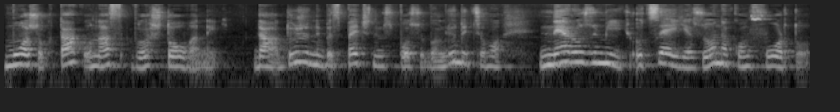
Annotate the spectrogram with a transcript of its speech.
Мозок так у нас влаштований. Да, дуже небезпечним способом. Люди цього не розуміють. Оце є зона комфорту.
